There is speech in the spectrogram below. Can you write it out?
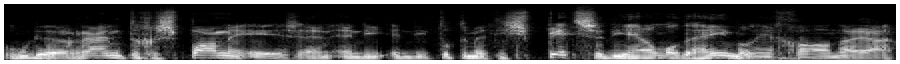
hoe de ruimte gespannen is. En, en, die, en die, tot en met die spitsen die helemaal de hemel in gaan. Nou ja,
